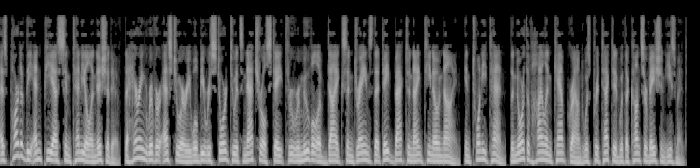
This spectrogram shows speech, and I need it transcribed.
As part of the NPS Centennial Initiative, the Herring River estuary will be restored to its natural state through removal of dikes and drains that date back to 1909. In 2010, the north of Highland Campground was protected with a conservation easement.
